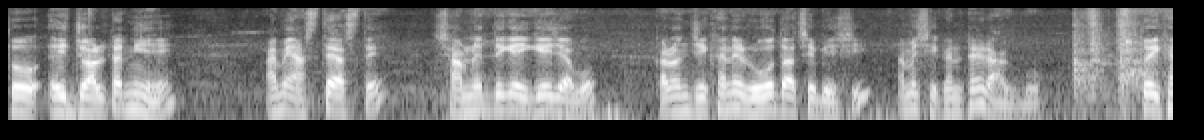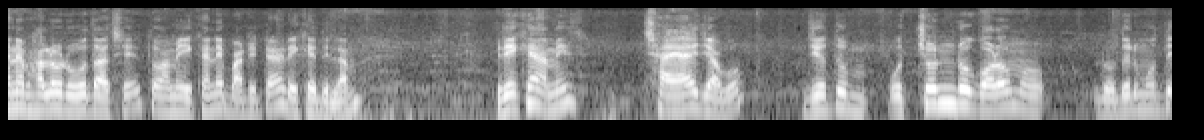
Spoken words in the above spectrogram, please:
তো এই জলটা নিয়ে আমি আস্তে আস্তে সামনের দিকে এগিয়ে যাব। কারণ যেখানে রোদ আছে বেশি, আমি সেখানটায় রাখব। তো এখানে ভালো রোদ আছে, তো আমি এখানে বাটিটা রেখে দিলাম। রেখে আমি ছায়ায় যাব। যেহেতু প্রচণ্ড গরম রোদের মধ্যে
